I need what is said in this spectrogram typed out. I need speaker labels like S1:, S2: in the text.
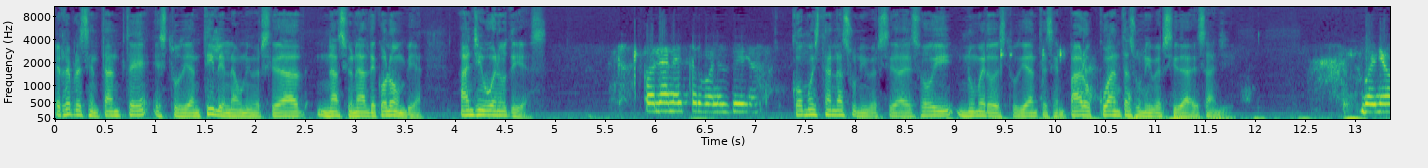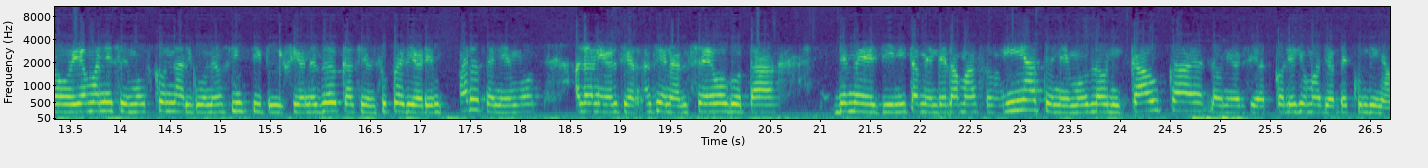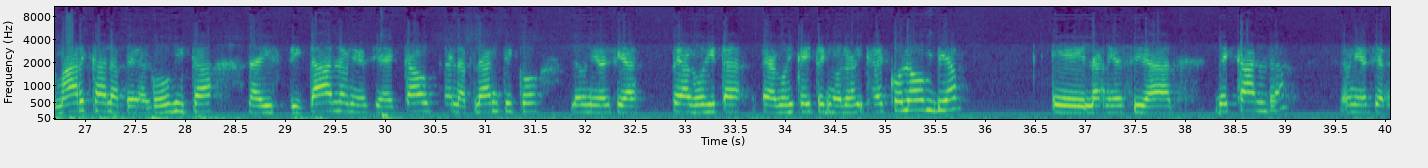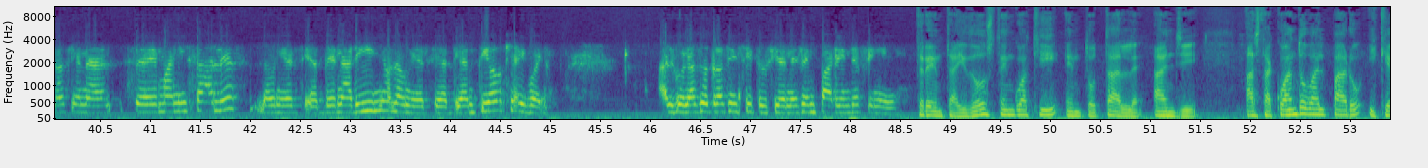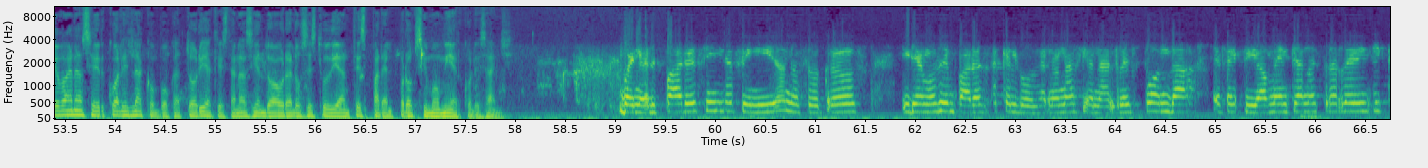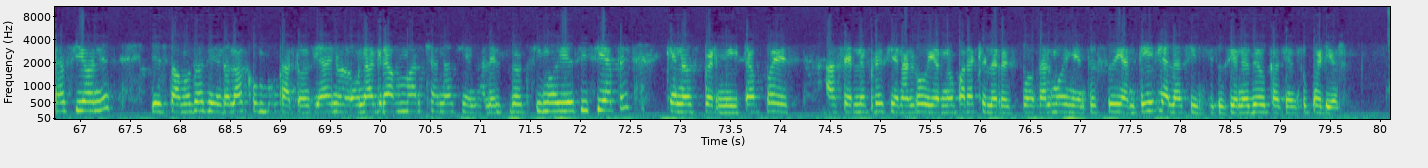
S1: es representante estudiantil en la Universidad Nacional de Colombia. Angie, buenos días.
S2: Hola Néstor, buenos días.
S1: ¿Cómo están las universidades hoy? Número de estudiantes en paro. ¿Cuántas universidades, Angie?
S2: Bueno, hoy amanecemos con algunas instituciones de educación superior en paro. Tenemos a la Universidad Nacional C de Bogotá, de Medellín y también de la Amazonía. Tenemos la Unicauca, la Universidad Colegio Mayor de Cundinamarca, la Pedagógica, la Distrital, la Universidad de Cauca, el Atlántico, la Universidad Pedagógica, Pedagógica y Tecnológica de Colombia, eh, la Universidad de Calda, la Universidad Nacional C de Manizales, la Universidad de Nariño, la Universidad de Antioquia y bueno, algunas otras instituciones en paro indefinido.
S1: 32 tengo aquí en total, Angie. ¿Hasta cuándo va el paro y qué van a hacer? ¿Cuál es la convocatoria que están haciendo ahora los estudiantes para el próximo miércoles, Angie?
S2: Bueno, el paro es indefinido. Nosotros iremos en paro hasta que el gobierno nacional responda efectivamente a nuestras reivindicaciones y estamos haciendo la convocatoria de nuevo una gran marcha nacional el próximo 17 que nos permita pues hacerle presión al gobierno para que le responda al movimiento estudiantil y a las instituciones de educación superior.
